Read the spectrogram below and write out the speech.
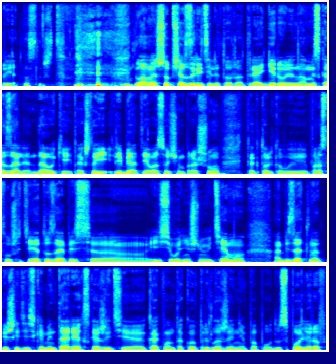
Приятно слышать. Главное, чтобы сейчас зрители тоже отреагировали нам и сказали, да, окей. Так что, ребят, я вас очень прошу, как только вы прослушаете эту запись э, и сегодняшнюю тему, обязательно отпишитесь в комментариях, скажите, как вам такое предложение по поводу спойлеров.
